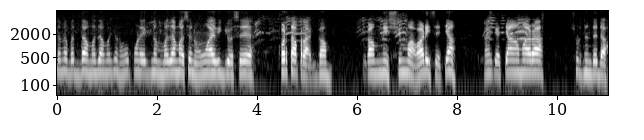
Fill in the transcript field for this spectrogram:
તમે બધા મજામાં છો ને? હું પણ એકદમ મજામાં છે ને હું આવી ગયો છે પ્રતાપરા ગામ. ગામની સીમમાં વાડી છે ત્યાં. કારણ કે ત્યાં અમારા સુરધન દાદા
